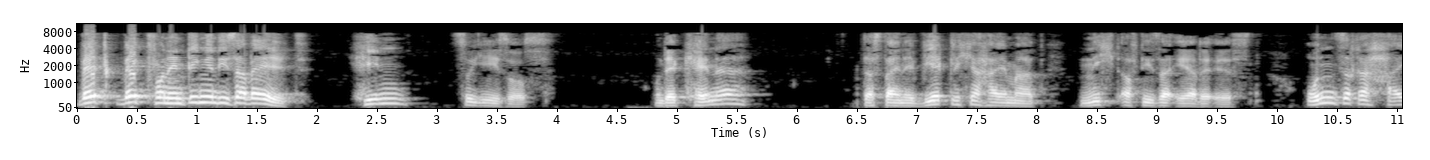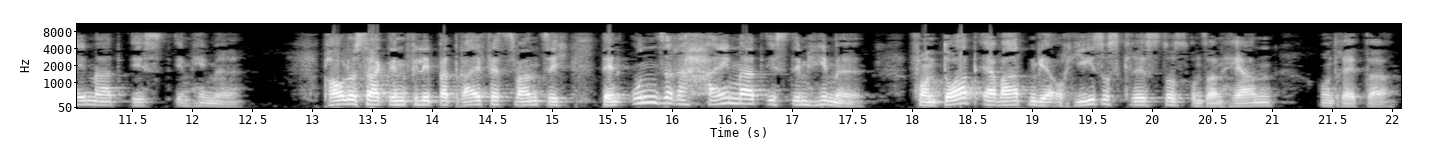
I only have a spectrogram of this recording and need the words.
weg, weg von den Dingen dieser Welt, hin zu Jesus. Und erkenne, dass deine wirkliche Heimat nicht auf dieser Erde ist. Unsere Heimat ist im Himmel. Paulus sagt in Philippa 3, Vers 20, denn unsere Heimat ist im Himmel. Von dort erwarten wir auch Jesus Christus, unseren Herrn und Retter.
